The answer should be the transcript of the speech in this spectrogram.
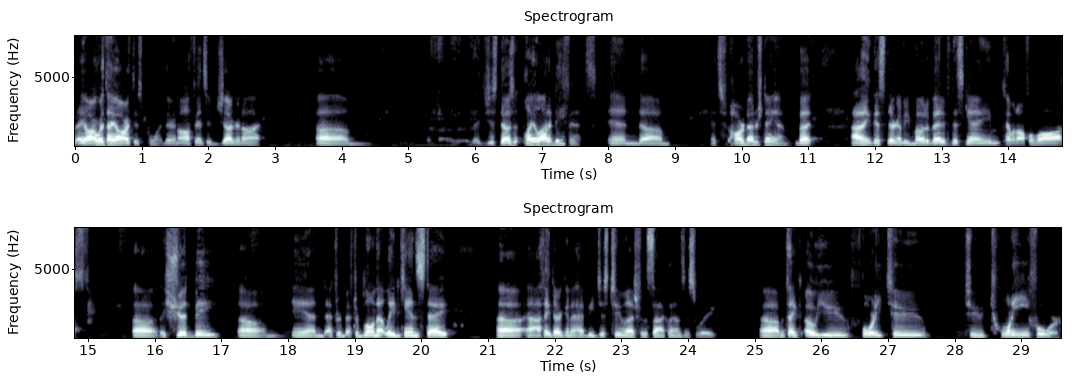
they are what they are at this point. They're an offensive juggernaut. Um, it just doesn't play a lot of defense, and um, it's hard to understand. But I think this they're going to be motivated for this game, coming off a loss. Uh, they should be, um, and after after blowing that lead to Kansas State, uh, I think they're going to be just too much for the Cyclones this week. Uh, I'm going to take OU 42 to 24.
